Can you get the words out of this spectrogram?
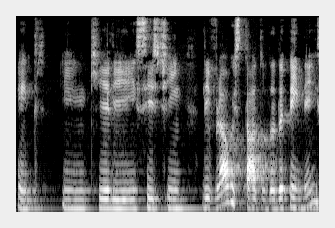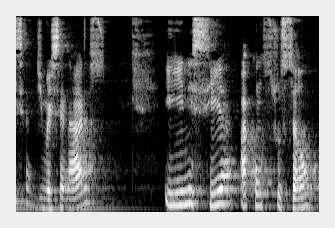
entre em que ele insiste em livrar o Estado da dependência de mercenários e inicia a construção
